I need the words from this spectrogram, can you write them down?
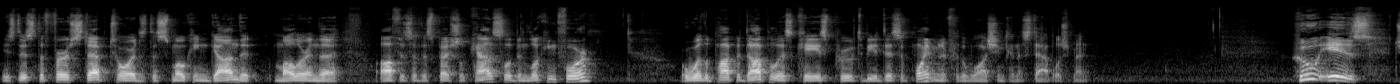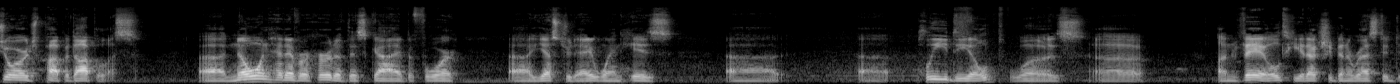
Is this the first step towards the smoking gun that Mueller and the Office of the Special Counsel have been looking for? Or will the Papadopoulos case prove to be a disappointment for the Washington establishment? Who is George Papadopoulos? Uh, no one had ever heard of this guy before uh, yesterday when his uh, uh plea deal was uh, unveiled. He had actually been arrested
